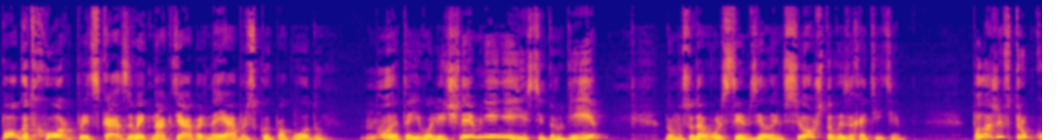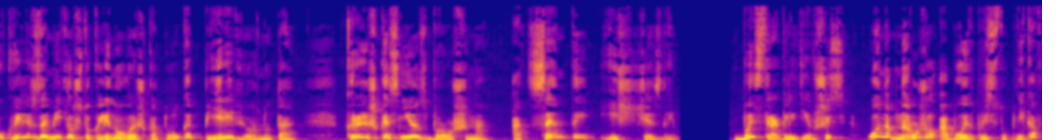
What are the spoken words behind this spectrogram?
Погод Хор предсказывает на октябрь-ноябрьскую погоду. Ну, это его личное мнение, есть и другие. Но мы с удовольствием сделаем все, что вы захотите. Положив трубку, Квиллер заметил, что кленовая шкатулка перевернута. Крышка с нее сброшена, а исчезли. Быстро оглядевшись, он обнаружил обоих преступников,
